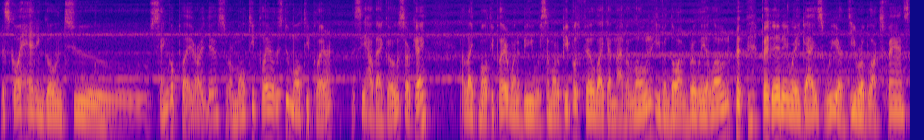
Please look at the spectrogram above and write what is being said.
let's go ahead and go into single player, I guess, or multiplayer. Let's do multiplayer. Let's see how that goes. Okay. I like multiplayer. Want to be with some other people. Feel like I'm not alone, even though I'm really alone. but anyway, guys, we are Dee Roblox fans.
